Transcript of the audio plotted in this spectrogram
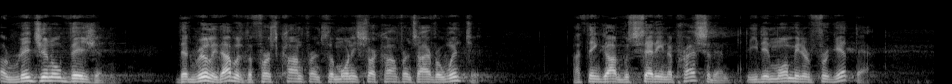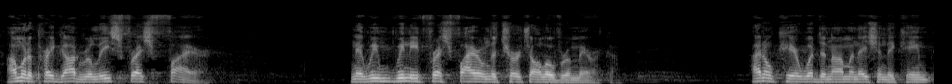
original vision that really, that was the first conference, the Morning Star conference I ever went to. I think God was setting a precedent. He didn't want me to forget that. I'm going to pray God release fresh fire. Man, we, we need fresh fire on the church all over America. I don't care what denomination they came.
